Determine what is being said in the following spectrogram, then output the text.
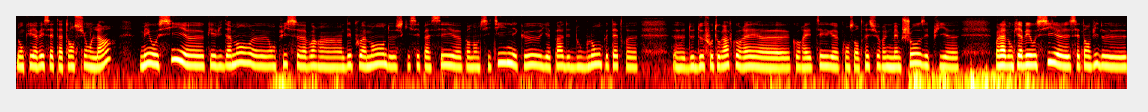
Donc il y avait cette attention-là mais aussi euh, qu'évidemment euh, on puisse avoir un déploiement de ce qui s'est passé euh, pendant le sit-in et qu'il n'y ait pas de doublons peut-être de deux photographes qui auraient, qui auraient, été concentrés sur une même chose. Et puis voilà, donc il y avait aussi cette envie de,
